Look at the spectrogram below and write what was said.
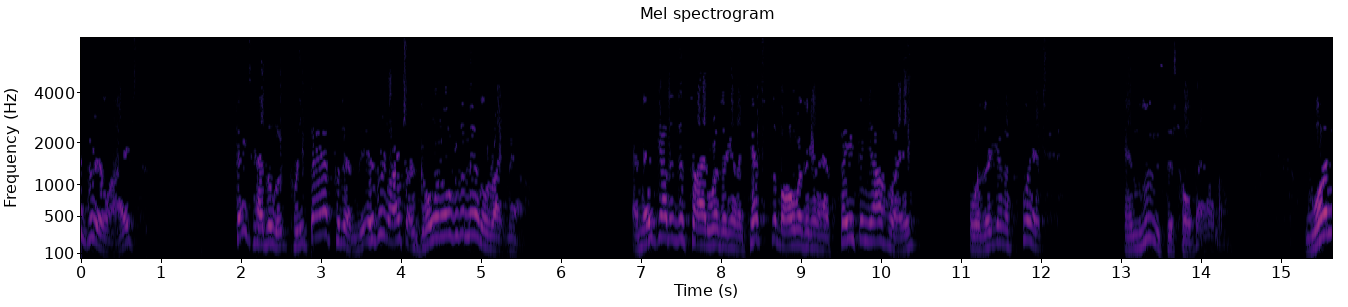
Israelites, things had to look pretty bad for them. The Israelites are going over the middle right now. And they've got to decide whether they're going to catch the ball, whether they're going to have faith in Yahweh, or they're going to flinch and lose this whole battle. One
